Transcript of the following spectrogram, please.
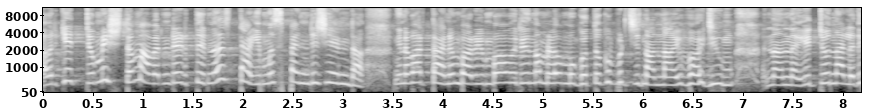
അവർക്ക് ഏറ്റവും ഇഷ്ടം അവരുടെ അടുത്ത് ഇരുന്ന് ടൈം സ്പെൻഡ് ചെയ്യണ്ട. ഇങ്ങനെ വർത്താനം പറയുമ്പോൾ അവർ നമ്മളെ മുഖത്തൊക്കെ പിടിച്ച് നന്നായി വരും. നന്നായി ഏറ്റവും നല്ലത്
